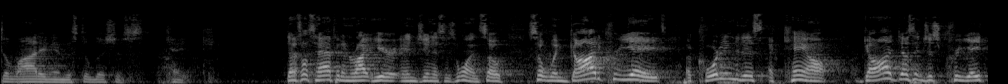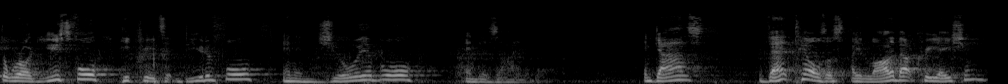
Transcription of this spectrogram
delighting in this delicious cake. That's what's happening right here in Genesis 1. So, so when God creates, according to this account, God doesn't just create the world useful, He creates it beautiful and enjoyable and desirable. And guys, that tells us a lot about creation,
